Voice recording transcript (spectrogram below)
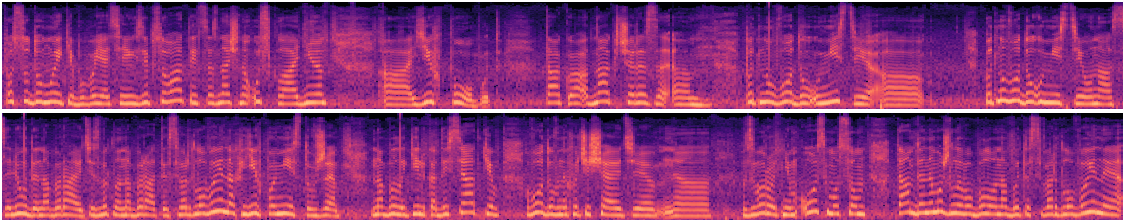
посудомийки, бо бояться їх зіпсувати, і це значно ускладнює їх побут. Так, однак через е, питну воду у місті. Е, Питну воду у місті у нас люди набирають і звикли набирати в свердловинах. Їх по місту вже набили кілька десятків. Воду в них очищають е, зворотнім осмосом. Там, де неможливо було набити свердловини, е,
